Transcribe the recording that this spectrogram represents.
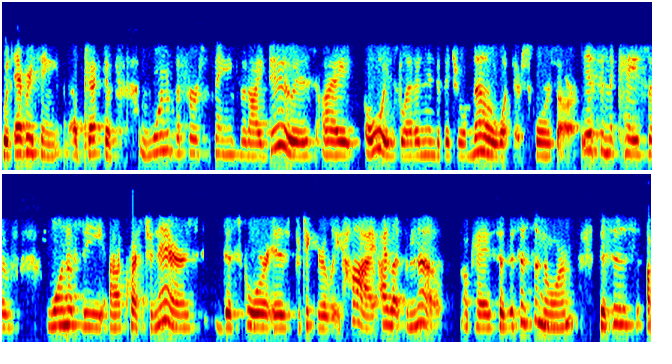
with everything objective. One of the first things that I do is I always let an individual know what their scores are. If in the case of one of the uh, questionnaires, the score is particularly high, I let them know. Okay, so this is the norm, this is a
